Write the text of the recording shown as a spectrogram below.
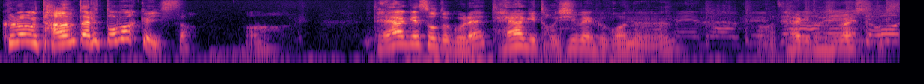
그러면 다음 달에 또 바뀌어 있어. 어. 대학에서도 그래? 대학이 더 심해 그거는. 어, 대학이 더 심할 수도 있어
